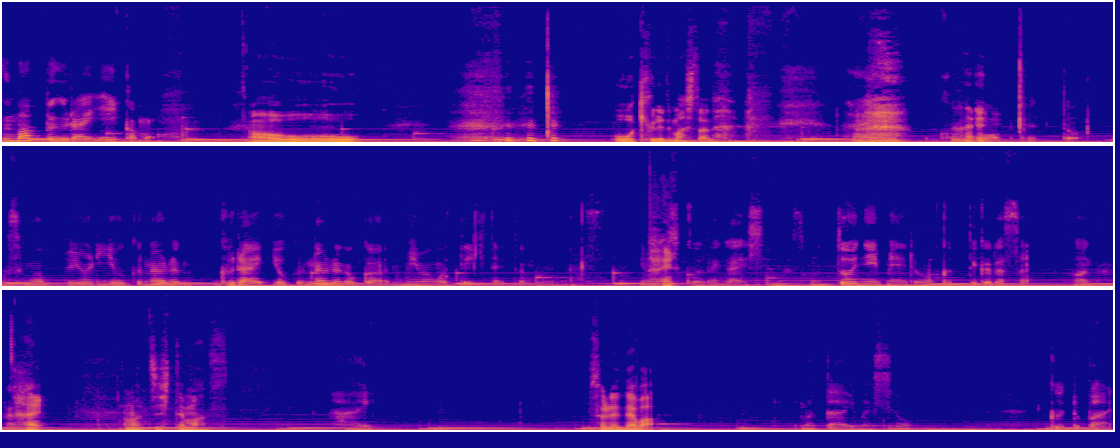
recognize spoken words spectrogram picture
SMAP ぐらいいいかも。あおお大きく出てましたね。はい。今はい。後 SMAP より良くなるぐらい良くなるのか見守っていきたいと思います。よろしくお願いします、本当にメールを送ってください。そうな。らはい。お待ちしてます。はい。それでは。また会いましょう。グッドバイ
